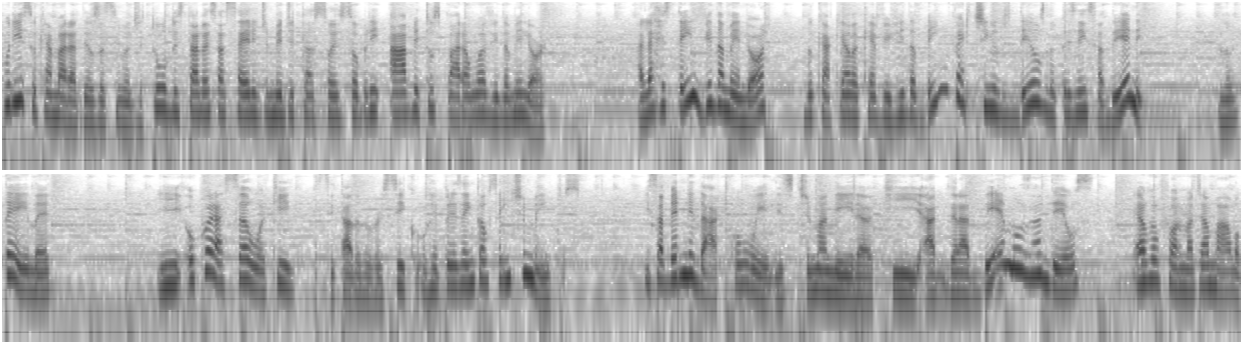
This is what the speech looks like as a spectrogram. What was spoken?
Por isso que amar a Deus acima de tudo está nessa série de meditações sobre hábitos para uma vida melhor. Aliás, tem vida melhor do que aquela que é vivida bem pertinho de Deus, na presença dele? Não tem, né? E o coração aqui, citado no versículo, representa os sentimentos. E saber lidar com eles de maneira que agrademos a Deus é uma forma de amá-lo.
